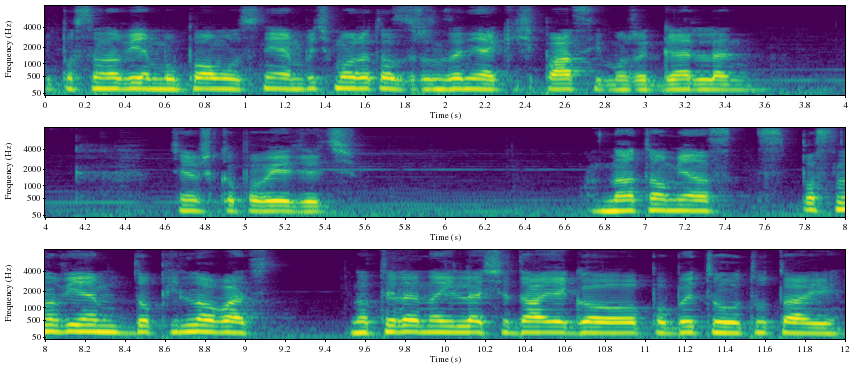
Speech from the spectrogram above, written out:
i postanowiłem mu pomóc, nie wiem, być może to zrządzenie jakiejś pasji, może Gerlen. Ciężko powiedzieć. Natomiast postanowiłem dopilnować na tyle, na ile się da jego pobytu tutaj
